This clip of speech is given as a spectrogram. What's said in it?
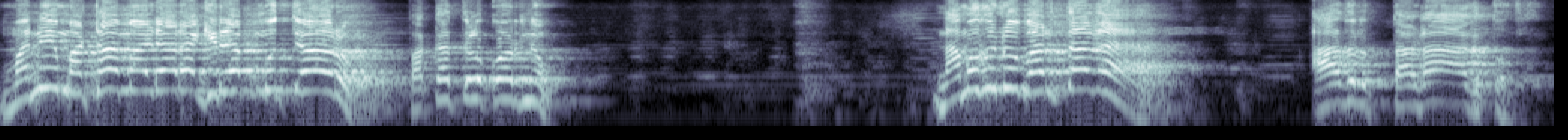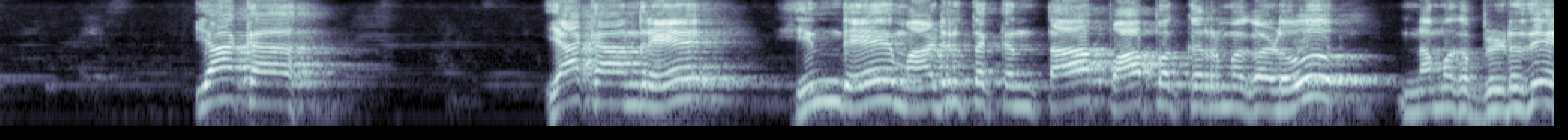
ಮನಿ ಮಠ ಮಾಡ್ಯಾರ ಗಿರಿಯಪ್ಪ ಮುತ್ತೆ ಅವರು. ಪಕ್ಕ ತಿಳ್ಕೋರ್ ನೀವು. ನಮಗೂ ಬರ್ತದ, ಆದ್ರ ತಡ ಆಗ್ತದ. ಯಾಕ? ಯಾಕ ಅಂದ್ರೆ ಹಿಂದೆ ಮಾಡಿರ್ತಕ್ಕಂಥ ಪಾಪ ಕರ್ಮಗಳು ನಮಗ ಬಿಡದೆ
